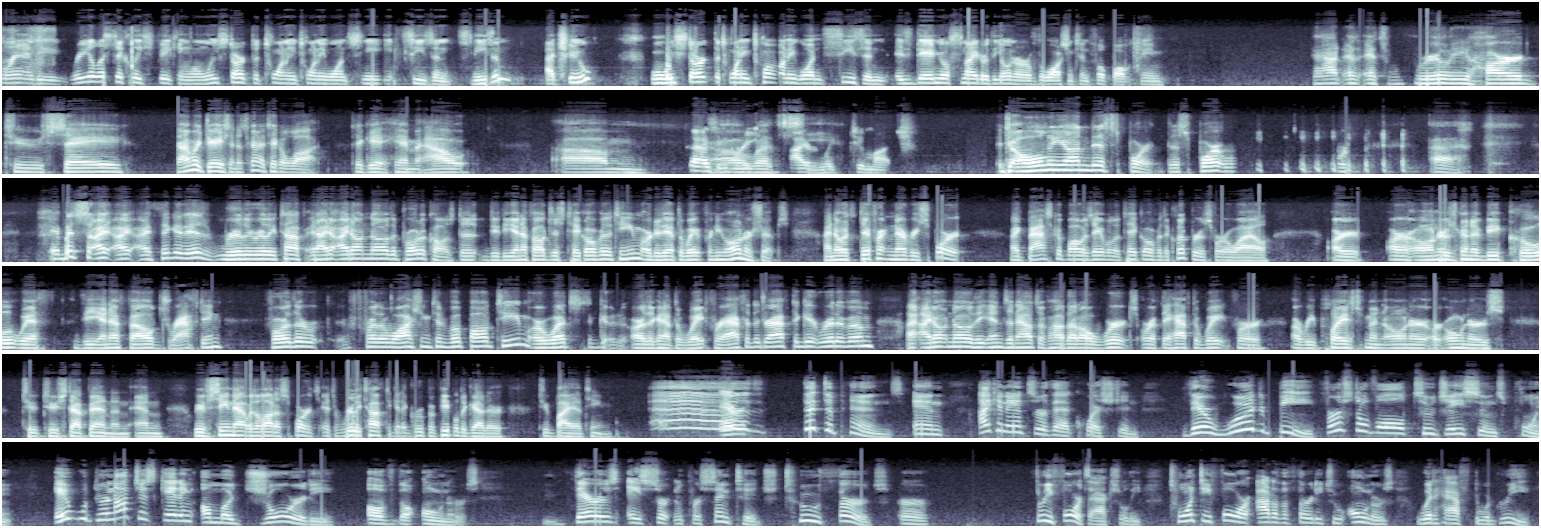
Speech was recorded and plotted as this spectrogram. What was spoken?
Randy, realistically speaking, when we start the 2021 sne- season, sneezing at you, when we start the 2021 season, is Daniel Snyder the owner of the Washington football team? God, it's really hard to say. I'm with Jason. It's going to take a lot to get him out. Um, Guys Oh, entirely see. too much. it's only on this sport. This sport. uh, it- but I, I, I think it is really, really tough. And I, I don't know the protocols. Do, do the NFL just take over the team or do they have to wait for new ownerships? I know it's different in every sport. Like basketball was able to take over the Clippers for a while. Are are owners going to be cool with the NFL drafting for the for the Washington football team, or what's the, are they going to have to wait for after the draft to get rid of him? I, I don't know the ins and outs of how that all works, or if they have to wait for a replacement owner or owners to to step in, and and we've seen that with a lot of sports. It's really tough to get a group of people together to buy a team. Uh, Erik? That depends. And I can answer that question. There would be, first of all, to Jason's point, it would you're not just getting a majority of the owners. There's a certain percentage, two thirds, or three fourths actually. 24 out of the 32 owners would have to agree.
